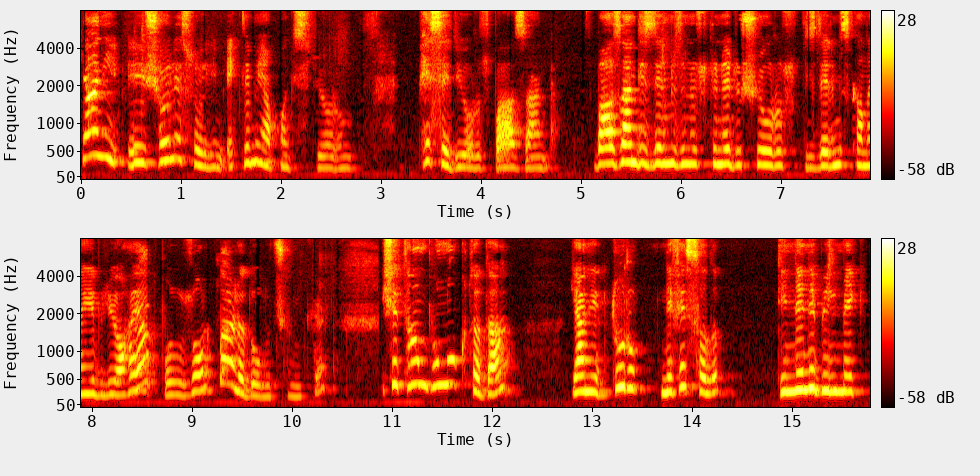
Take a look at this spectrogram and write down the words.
Yani e, şöyle söyleyeyim, ekleme yapmak istiyorum. Pes ediyoruz bazen. Bazen dizlerimizin üstüne düşüyoruz. Dizlerimiz kanayabiliyor. Hayat bu zorluklarla dolu çünkü. İşte tam bu noktada yani durup nefes alıp dinlenebilmek,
